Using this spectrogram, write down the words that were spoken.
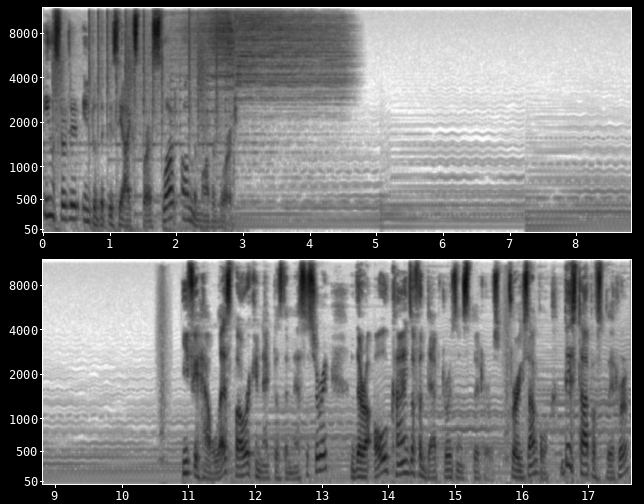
insert it into the PCI Express slot on the motherboard. If you have less power connectors than necessary, there are all kinds of adapters and splitters. For example, this type of splitter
